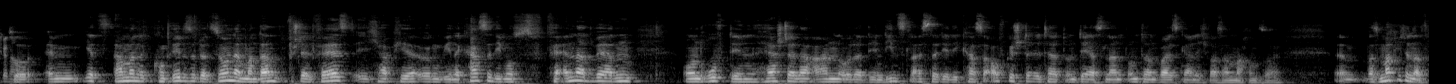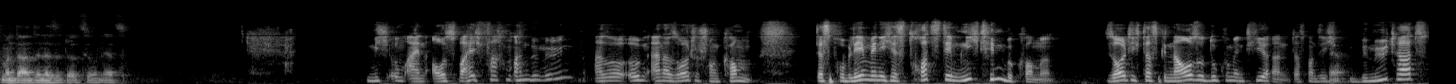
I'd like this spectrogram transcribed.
Genau. So, ähm, jetzt haben wir eine konkrete Situation, der Mandant stellt fest, ich habe hier irgendwie eine Kasse, die muss verändert werden und ruft den Hersteller an oder den Dienstleister, der die Kasse aufgestellt hat und der ist Land unter und weiß gar nicht, was er machen soll. Ähm, was mache ich denn als Mandant in der Situation jetzt? Mich um einen Ausweichfachmann bemühen. Also irgendeiner sollte schon kommen. Das Problem, wenn ich es trotzdem nicht hinbekomme, sollte ich das genauso dokumentieren, dass man sich ja. bemüht hat,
